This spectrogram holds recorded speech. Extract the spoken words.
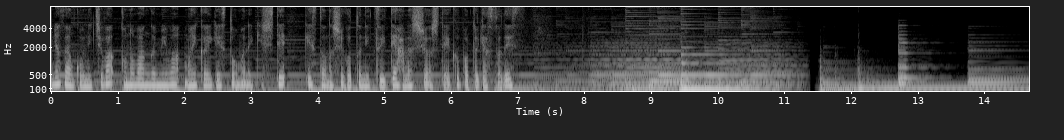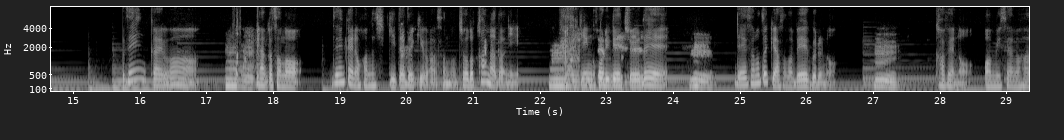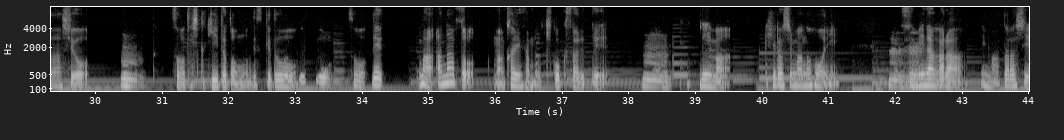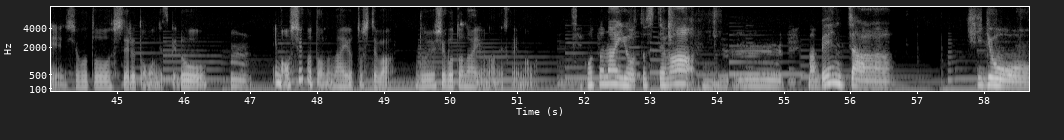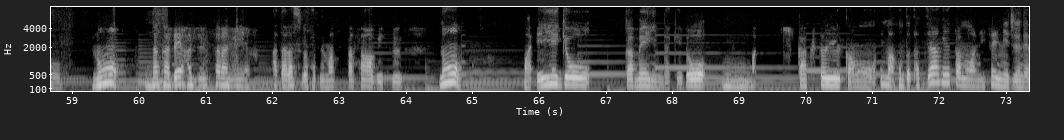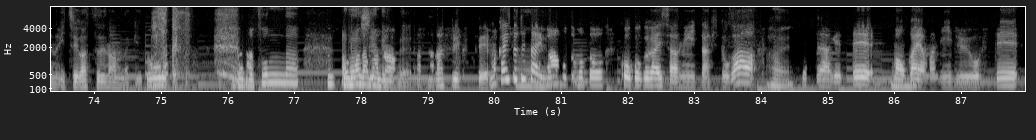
皆さんこんにちは。この番組は毎回ゲストをお招きしてゲストの仕事について話をしていくポッドキャストです。前回はうん。なんかその前回のお話聞いた時はそのちょうどカナダにキングホリデー中でうん。でその時はそのベーグルのうんカフェのお店の話をうん。そう確か聞いたと思うんですけどそうでまああの後、まあかりんさんも帰国されてうん。で今広島の方にうん。住みながら、今新しい仕事をしてると思うんですけどうん。今お仕事の内容としてはどういう仕事内容なんですか今は？仕事内容としてはうん。うーん。まあベンチャー企業の中ではじさらに新しく始まったサービスの、まあ、営業がメインだけどうんうん。ま企画というかもう今本当立ち上げたのは2020年の1月なんだけど あそんなま新しいんでだまだすね。新しくて、まあ、会社自体はもともと広告会社にいた人がはい。立ち上げて、まあ、うん。岡山に移住をして、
